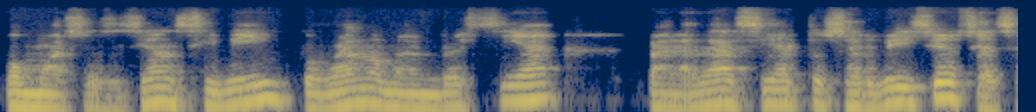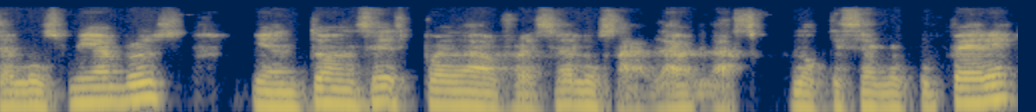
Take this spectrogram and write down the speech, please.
como asociación civil, cobrando membresía para dar ciertos servicios y hacerlos miembros y entonces pueda ofrecerlos a las, lo que se recupere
